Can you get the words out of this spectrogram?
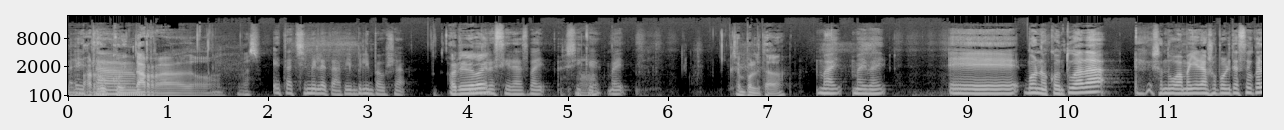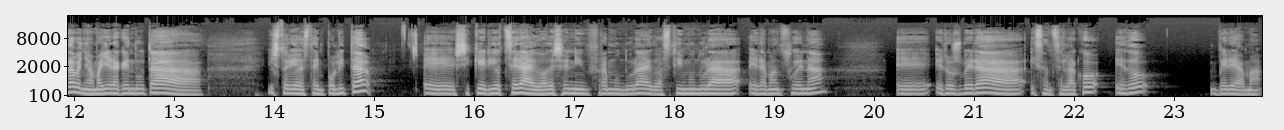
eta, Barruko indarra, edo... Ez? eta tximeleta, pinpilin pausa. Hori bai? Grezieraz, bai, sike, Ah. bai. Zen polita da. Bai, bai, bai. E, bueno, kontua da, esan dugu amaiera oso polita zeukala, baina amaiera kenduta historia ez da inpolita, e, sikeriotzera edo adesen inframundura edo azpimundura eraman zuena, e, erosbera izan zelako, edo bere ama.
